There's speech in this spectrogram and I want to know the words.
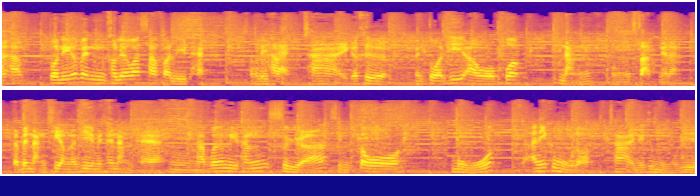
นะครับตัวนี้ก็เป็นเขาเรียกว่า Safari Pack Safari นะครับ Pack ใช่ก็คือเป็นตัวที่เอาพวกหนังของสัตว์เนี่ยแหละแต่เป็นหนังเทียมนะพี่ไม่ใช่หนังแท้อืม นะครับก็จะมีทั้งเสือสิงโต หมูอันนี้คือหมูเหรอใช่นี่คือหมูพี่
